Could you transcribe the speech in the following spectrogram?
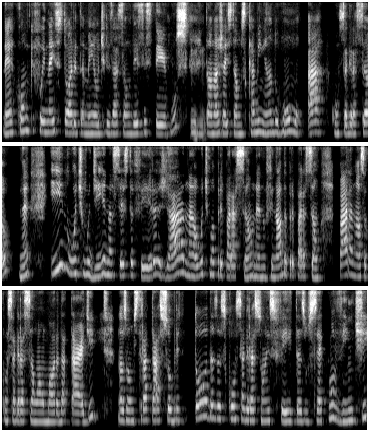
Né? Como que foi na história também a utilização desses termos? Uhum. Então, nós já estamos caminhando rumo à consagração né? E no último dia, na sexta-feira, já na última preparação, né, no final da preparação para a nossa consagração a uma hora da tarde, nós vamos tratar sobre todas as consagrações feitas no século XX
